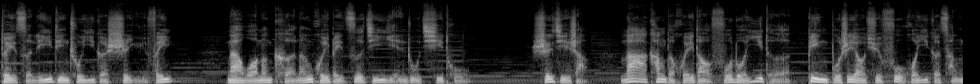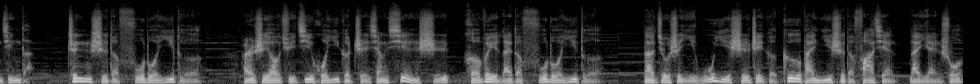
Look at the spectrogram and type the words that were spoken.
对此厘定出一个是与非，那我们可能会被自己引入歧途。实际上，拉康的回到弗洛伊德，并不是要去复活一个曾经的真实的弗洛伊德，而是要去激活一个指向现实和未来的弗洛伊德，那就是以无意识这个哥白尼式的发现来言说。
